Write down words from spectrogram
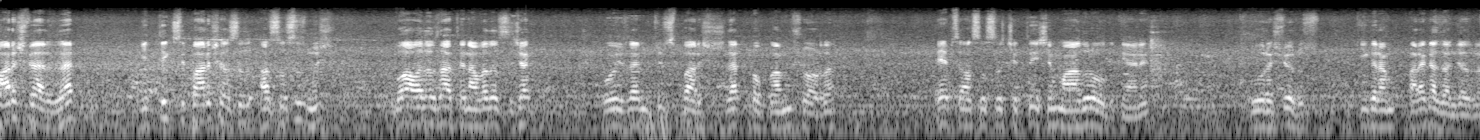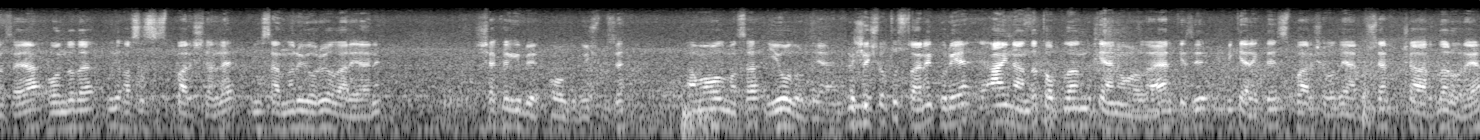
Sipariş verdiler. Gittik sipariş asıl, asılsızmış. Bu havada zaten havada sıcak. O yüzden bütün siparişçiler toplanmış orada. Hepsi asılsız çıktığı için mağdur olduk yani. Uğraşıyoruz. 2 gram para kazanacağız mesela. Onda da bu asılsız siparişlerle insanları yoruyorlar yani. Şaka gibi oldu bu iş bize. Ama olmasa iyi olurdu yani. 25-30 tane kurye aynı anda toplandık yani orada. Herkesi bir kere de sipariş havada yapmışlar. Çağırdılar oraya.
